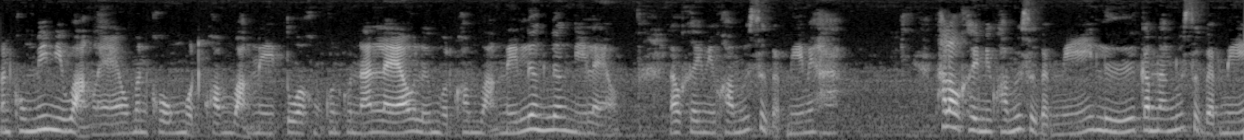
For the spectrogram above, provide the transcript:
มันคงไม่มีหวังแล้ว มันคงหมดความหวังในตัวของคนคนนั้นแล้ว หรือหมดความหวังในเรื่องเรื่องนี้แล้ว เราเคยมีความรู้สึกแบบนี้ไหมคะ ถ้าเราเคยมีความรู้สึกแบบนี้ หรือกำลังรู้สึกแบบนี้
